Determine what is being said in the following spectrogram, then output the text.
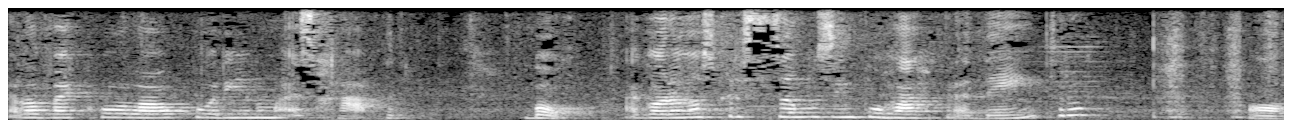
ela vai colar o corino mais rápido. Bom, agora nós precisamos empurrar pra dentro, ó.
